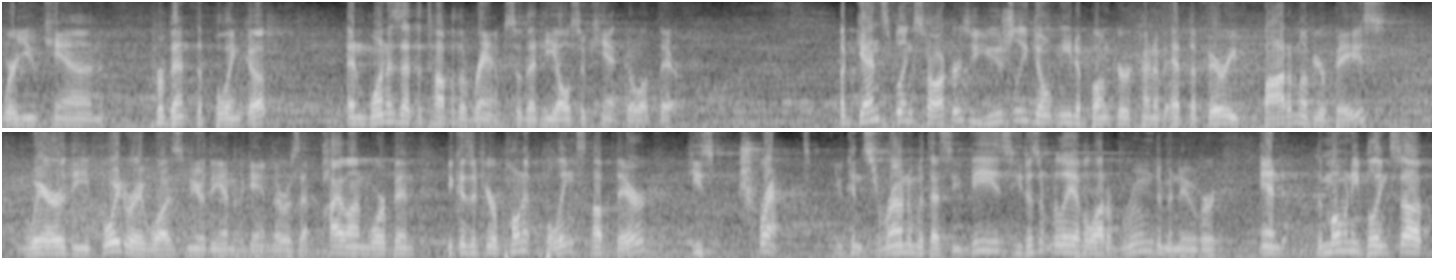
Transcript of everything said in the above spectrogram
where you can prevent the blink up, and one is at the top of the ramp so that he also can't go up there. Against Blink Stalkers, you usually don't need a bunker kind of at the very bottom of your base where the Void Ray was near the end of the game. There was that pylon warp in, because if your opponent blinks up there, he's trapped. You can surround him with SCVs, he doesn't really have a lot of room to maneuver, and the moment he blinks up,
